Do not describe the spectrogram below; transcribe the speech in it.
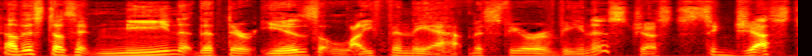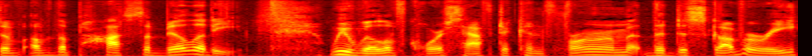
Now this doesn't mean that there is life in the atmosphere of Venus just suggestive of the possibility. We will of course have to confirm the discovery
